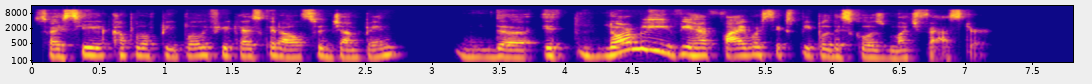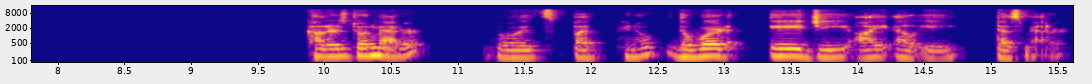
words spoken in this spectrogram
So I see a couple of people. If you guys can also jump in. The it normally if we have five or six people, this goes much faster. Colors don't matter, but but you know the word A G I L E does matter.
